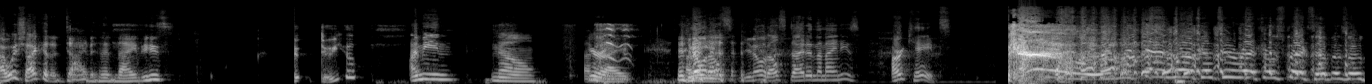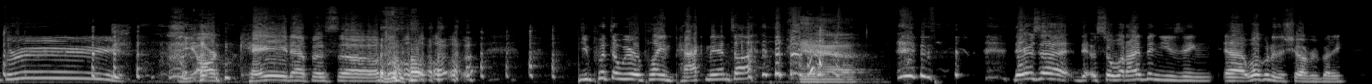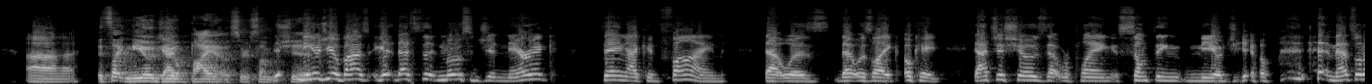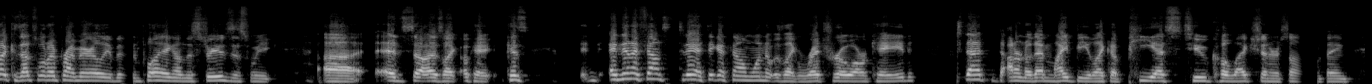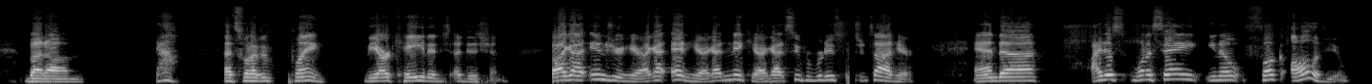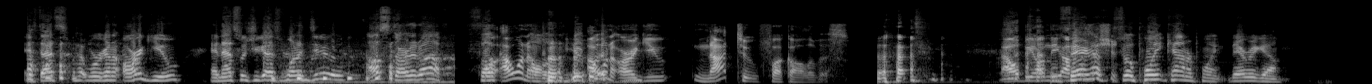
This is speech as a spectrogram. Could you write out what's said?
I wish I could have died in the '90s. Do, do you? I mean, no, you're mean, right. You know what else? You know what else died in the '90s? Arcades. Oh, and with that, welcome to Retrospects episode three, the arcade episode. you put that we were playing Pac-Man, Todd. Yeah. There's a so what I've been using. Uh, welcome to the show, everybody. Uh, It's like Neo Geo BIOS or some shit. Neo Geo BIOS. That's the most generic thing I could find. That was that was like okay. That just shows that we're playing something Neo Geo, and that's what I because that's what I primarily been playing on the streams this week. Uh, and so I was like, okay, because, and then I found today. I think I found one that was like retro arcade. That I don't know. That might be like a PS2 collection or something. But um, yeah, that's what I've been playing. The arcade ed- edition. So I got Injure here. I got Ed here. I got Nick here. I got super producer Todd here. And uh, I just want to say, you know, fuck all of you. If that's what we're gonna argue, and that's what you guys want to do, I'll start it off. Well, I want all of you. to. I want to argue not to fuck all of us. I'll be on the Fair enough. opposition. So point counterpoint. There we go.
